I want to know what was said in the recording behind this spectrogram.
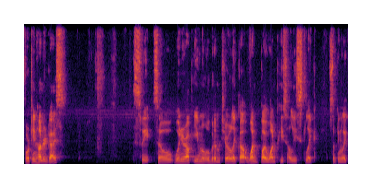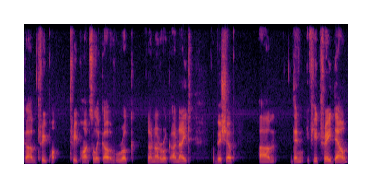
1400 guys, sweet. So when you're up even a little bit of material, like uh, one by one piece, at least like something like um, three pawn, three pawns, so like a rook, no, not a rook, a knight, a bishop. Um, then if you trade down,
